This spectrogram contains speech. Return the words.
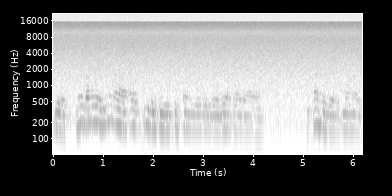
good. Hey, by the way, me and uh, Alex Peters, who was just telling a little bit ago, we're up uh, Castle tomorrow night.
